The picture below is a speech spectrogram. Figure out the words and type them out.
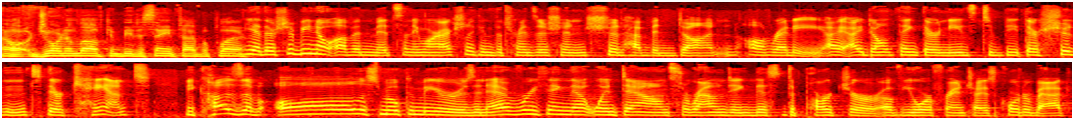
uh, Jordan Love can be the same type of player. Yeah, there should be no oven mitts anymore. I actually think the transition should have been done already. I, I don't think there needs to be, there shouldn't, there can't because of all the smoke and mirrors and everything that went down surrounding this departure of your franchise quarterback,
